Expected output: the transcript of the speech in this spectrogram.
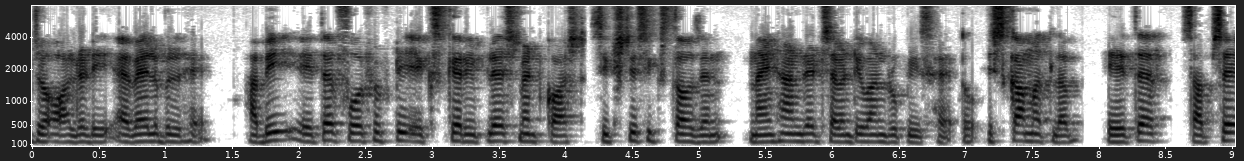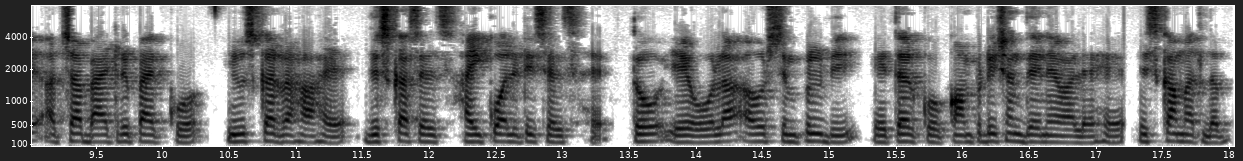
जो ऑलरेडी अवेलेबल है। अभी एथर 450X के रिप्लेसमेंट कॉस्ट 66,971 रुपीस है। तो इसका मतलब एथर सबसे अच्छा बैटरी पैक को यूज़ कर रहा है जिसका सेल्स हाई क्वालिटी सेल्स है। तो ये ओला और सिंपल भी एथर को कंपटीशन देने वाले हैं। इसका मतलब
